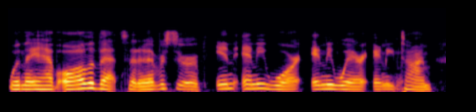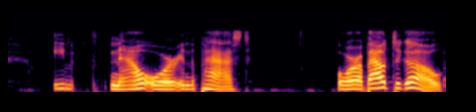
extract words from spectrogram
when they have all the vets that have ever served in any war, anywhere, anytime, even now or in the past, or about to go,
